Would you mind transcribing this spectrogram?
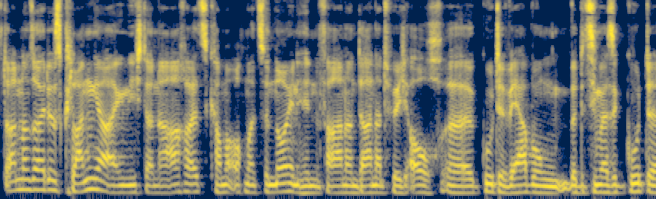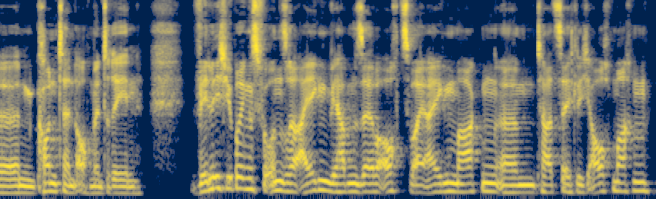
Auf der anderen Seite, es klang ja eigentlich danach, als kann man auch mal zu neuen hinfahren und da natürlich auch äh, gute Werbung beziehungsweise guten Content auch mit drehen. Will ich übrigens für unsere Eigen, wir haben selber auch zwei Eigenmarken, ähm, tatsächlich auch machen,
